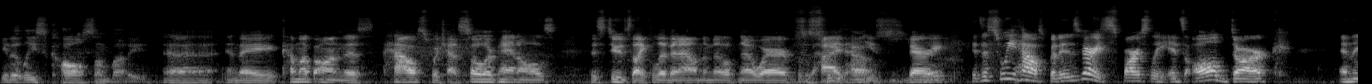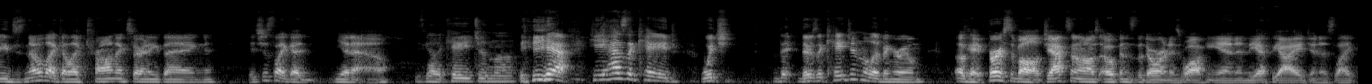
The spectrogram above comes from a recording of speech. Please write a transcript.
He'd at least call somebody. uh, and they come up on this house which has solar panels. This dude's like living out in the middle of nowhere. It's a He's sweet hide- house. He's very. It's a sweet house, but it is very sparsely. It's all dark, and there's no like electronics or anything. It's just like a you know. He's got a cage in the. yeah, he has a cage, which th- there's a cage in the living room. Okay, first of all, Jackson Oz opens the door and is walking in, and the FBI agent is like,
